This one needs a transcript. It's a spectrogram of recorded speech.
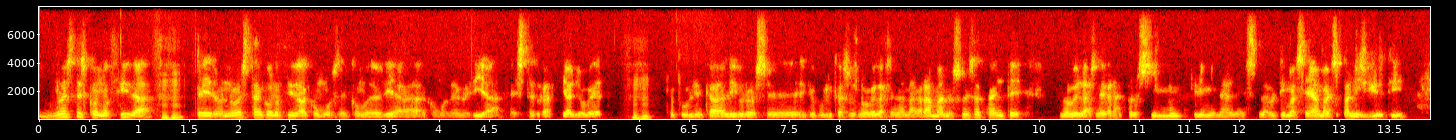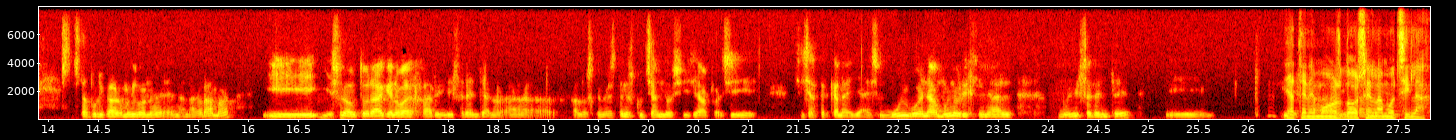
no es desconocida, uh -huh. pero no es tan conocida como, como, debería, como debería. Esther García Llobet, uh -huh. que publica libros, eh, que publica sus novelas en anagrama. No son exactamente novelas negras, pero sí muy criminales. La última se llama Spanish Beauty, está publicada, como digo, en, en anagrama. Y, y, es una autora que no va a dejar indiferente a, a, a los que nos estén escuchando si, pues, si, si se acercan a ella. Es muy buena, muy original, muy diferente. Y, ya y tenemos dos en la mochila.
